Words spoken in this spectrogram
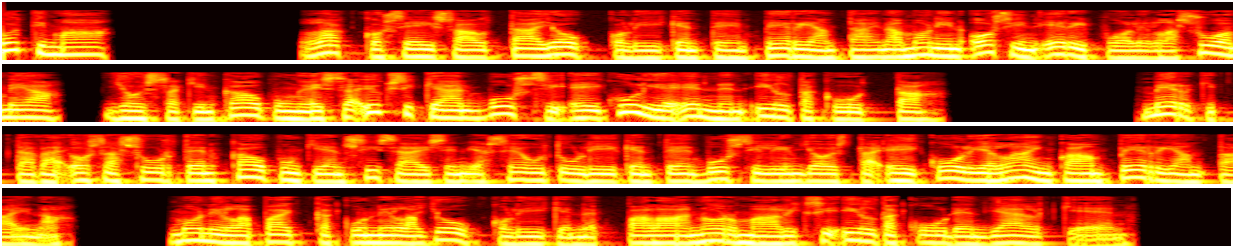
Kotimaa. Lakko seisauttaa joukkoliikenteen perjantaina monin osin eri puolilla Suomea, joissakin kaupungeissa yksikään bussi ei kulje ennen iltakuutta. Merkittävä osa suurten kaupunkien sisäisen ja seutuliikenteen bussilinjoista ei kulje lainkaan perjantaina. Monilla paikkakunnilla joukkoliikenne palaa normaaliksi iltakuuden jälkeen.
